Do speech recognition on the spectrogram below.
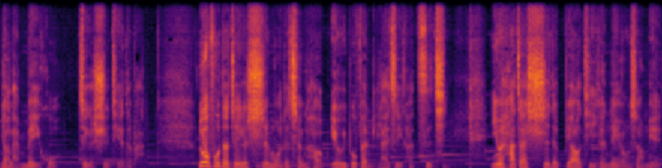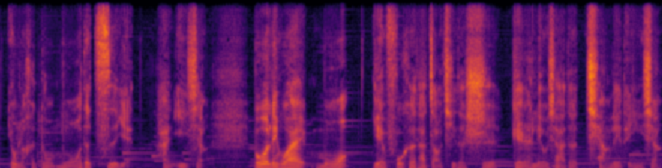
要来魅惑这个世界的吧。洛夫的这个诗魔的称号，有一部分来自于他自己，因为他在诗的标题跟内容上面用了很多魔的字眼和意象。不过，另外魔也符合他早期的诗给人留下的强烈的印象。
